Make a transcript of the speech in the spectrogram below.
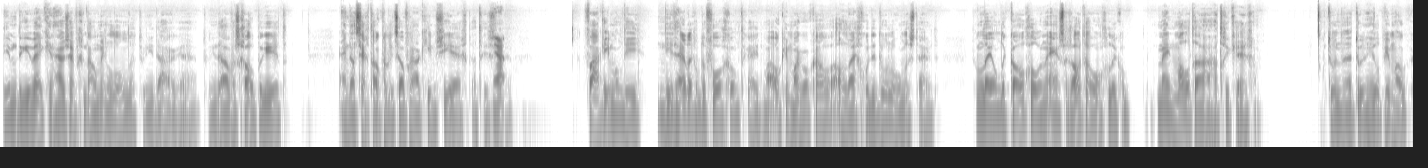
Die hem drie weken in huis heeft genomen in Londen... toen hij daar, eh, toen hij daar was geopereerd. En dat zegt ook wel iets over Hakim Ziyech. Dat is Ja. eh, vaak iemand die niet heel erg op de voorgrond treedt... maar ook in Marokko allerlei goede doelen ondersteunt. Toen Leon de Kogel een ernstig auto-ongeluk op, ik meen Malta, had gekregen... Toen, eh, toen hielp hij hem ook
